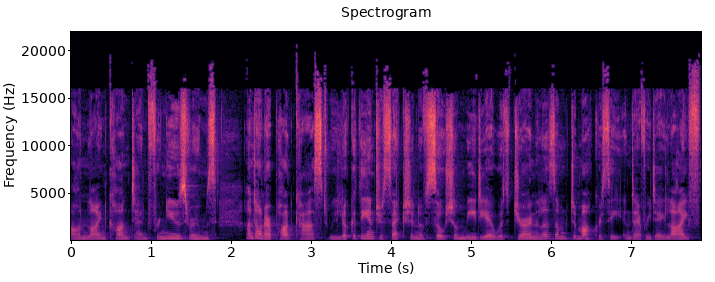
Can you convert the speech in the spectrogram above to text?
online content for newsrooms. And on our podcast, we look at the intersection of social media with journalism, democracy, and everyday life.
